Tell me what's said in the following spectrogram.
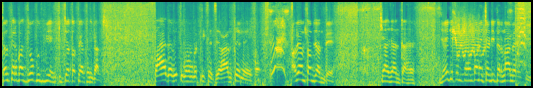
चल तेरे पास जो कुछ भी है इज़्ज़त और प्यार से निकाल। शायद अभी तुम हमको ठीक से जानते नहीं अबे हम सब जानते हैं। क्या जानता है? यही कि तुम पहनता नहीं चड्डी तेरा नाम है रेड्डी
